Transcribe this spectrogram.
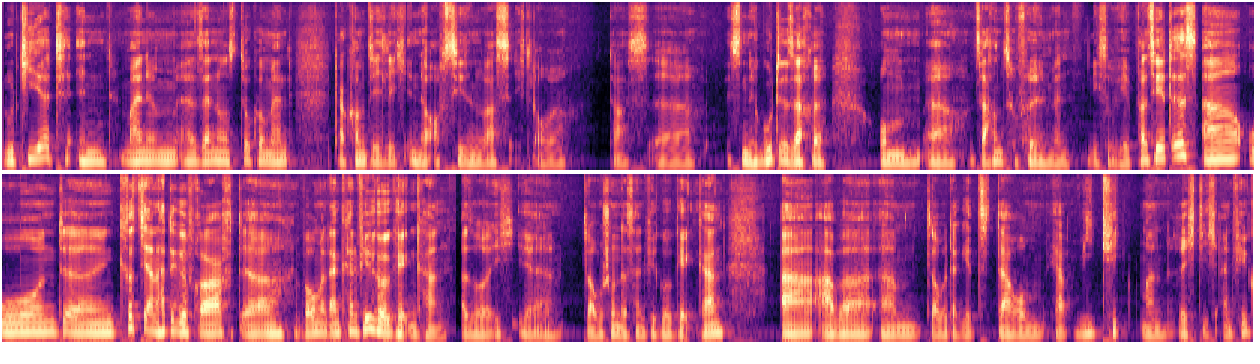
notiert in meinem äh, Sendungsdokument. Da kommt sicherlich in der Offseason was. Ich glaube, das äh, ist eine gute Sache, um äh, Sachen zu füllen, wenn nicht so viel passiert ist. Äh, und äh, Christian hatte gefragt, äh, warum er dann kein Field kicken kann. Also ich glaube schon, dass er ein Field kicken kann, aber ich ähm, glaube, da geht es darum, ja, wie kickt man richtig ein Field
